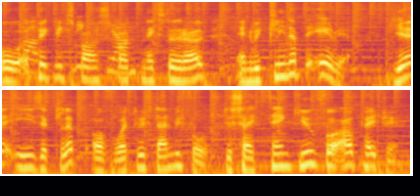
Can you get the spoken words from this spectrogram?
or Oh, a picnic, picnic, spot, yeah. spot next to the road, and we clean up the area. Here is a clip of what we've done before to say thank you for our Patreon.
